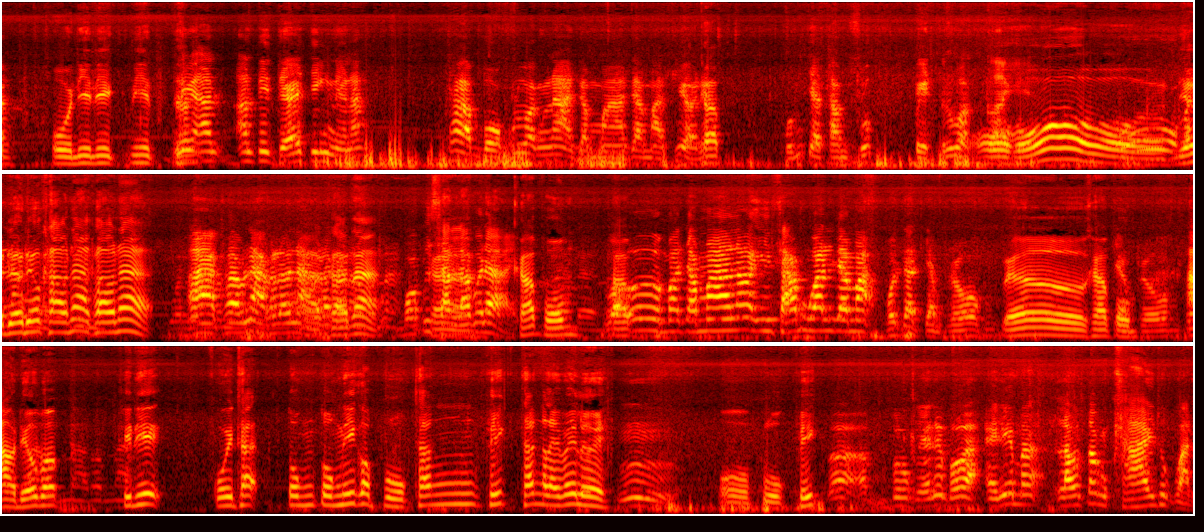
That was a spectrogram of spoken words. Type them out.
นะ โอ้นี่นี่นี่นี่อันอันที่แท้จริงเนี่ยนะถ้าบอกล่วงหน้าจะมาจะมาเที่ยวคเนี่รัยบผมจะทำซุปเป็ดลวกไก่ โอ้โหเดี๋ยวเดี๋ยวเดี๋ยวคราวหน้าคราวหน้า อ่าคราวหน้าคราวหน้าคราวหน้า บอกพี่สันเราก็ได้ครับผมคว่ารับเออมาจะมาแล้วอีกสามวันจะมาผมจะจำพร้อมเออครับผมจำพร้อมอ้าวเดี๋ยวแบบทีนี้กุยทะตรงตรงนี้ก็ปลูกทั้งพริกทั้งอะไรไว้เลย อืมโอ้ปลูกพริก ก็ปลูกอย่างนี้เพราะว่าไอ้นี่มันเราต้องใช้ทุกวัน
